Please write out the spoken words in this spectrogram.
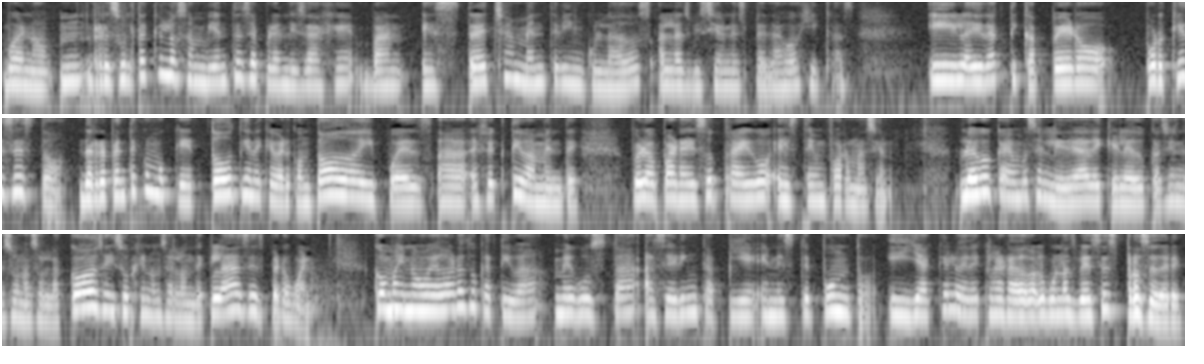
Bueno, mm, resulta que los ambientes de aprendizaje van estrechamente vinculados a las visiones pedagógicas y la didáctica, pero ¿por qué es esto? De repente como que todo tiene que ver con todo y pues uh, efectivamente, pero para eso traigo esta información. Luego caemos en la idea de que la educación es una sola cosa y surge en un salón de clases, pero bueno, como innovadora educativa me gusta hacer hincapié en este punto y ya que lo he declarado algunas veces, procederé.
